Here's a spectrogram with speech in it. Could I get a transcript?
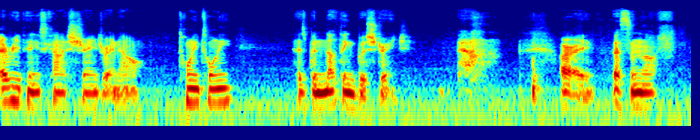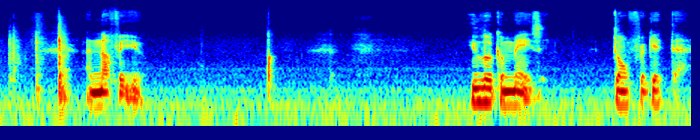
Everything's kind of strange right now. 2020 has been nothing but strange. Alright, that's enough. Enough of you. You look amazing. Don't forget that.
